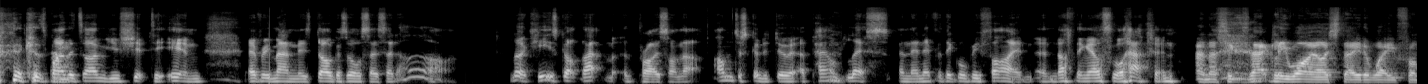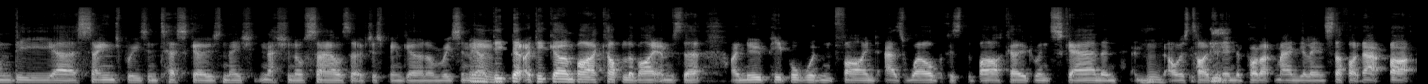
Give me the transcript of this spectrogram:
because by the time you shipped it in, every man and his dog has also said, ah, oh, look, he's got that price on that. I'm just going to do it a pound less, and then everything will be fine, and nothing else will happen. And that's exactly why I stayed away from the uh, Sainsbury's and Tesco's nation, national sales that have just been going on recently. Mm. I hmm. did go, I did go and buy a couple of items that I knew people wouldn't find as well because the barcode wouldn't scan, and, and mm. I was typing in the product manually and stuff like that. But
